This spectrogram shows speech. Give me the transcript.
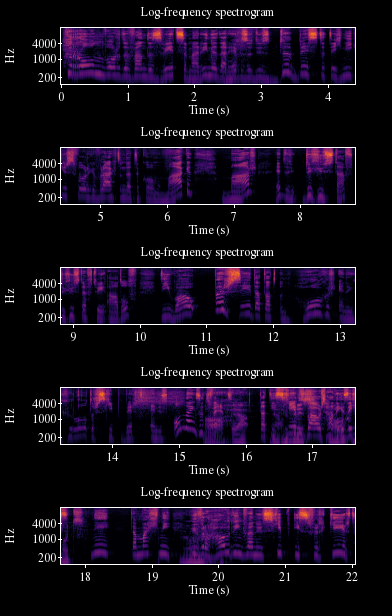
kroon worden van de Zweedse marine. Daar hebben ze dus de beste techniekers voor gevraagd om dat te komen maken. Maar hè, de, de Gustav, de Gustav II Adolf, die wou per se dat dat een hoger en een groter schip werd. En dus ondanks het Oh, feit ja. dat die Ja. scheepsbouwers hadden gezegd... Hoogmoed. Nee, dat mag niet. Uw verhouding van uw schip is verkeerd.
